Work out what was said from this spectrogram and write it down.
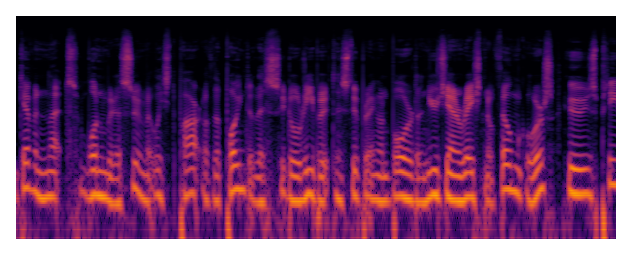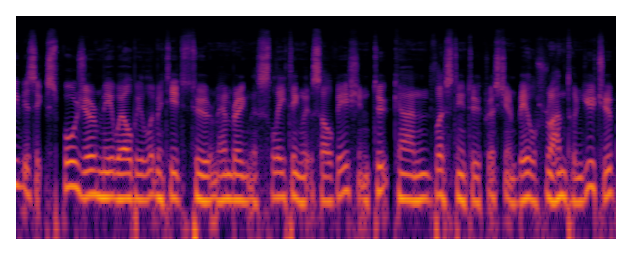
Given that one would assume at least part of the point of this pseudo reboot is to bring on board a new generation of filmgoers whose previous exposure may well be limited to remembering the slating that Salvation took and listening to Christian Bale's rant on YouTube,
